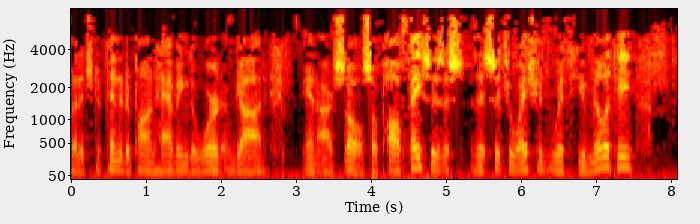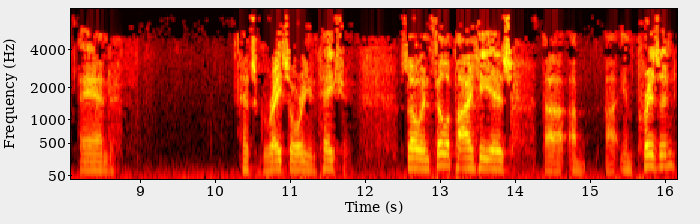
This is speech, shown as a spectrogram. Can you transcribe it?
But it's dependent upon having the Word of God in our soul. So Paul faces this, this situation with humility and That's grace orientation. So in Philippi, he is uh, uh, imprisoned.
